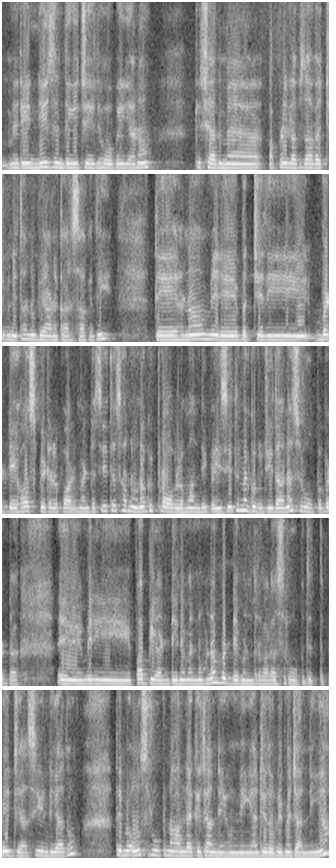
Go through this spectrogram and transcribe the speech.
ਮੇਰੀ ਇੰਨੀ ਜ਼ਿੰਦਗੀ ਚੇਂਜ ਹੋ ਗਈ ਆ ਨਾ। ਕਿ ਸ਼ਾਇਦ ਮੈਂ ਆਪਣੇ ਲਫ਼ਜ਼ਾਂ ਵਿੱਚ ਵੀ ਨਹੀਂ ਤੁਹਾਨੂੰ ਬਿਆਨ ਕਰ ਸਕਦੀ। ਤੇ ਹਨਾ, ਮੇਰੇ ਬੱਚੇ ਦੀ ਵੱਡੇ ਹਸਪੀਟਲ ਅਪਾਇੰਟਮੈਂਟ ਸੀ ਤੇ ਸਾਨੂੰ ਨਾ ਕੋਈ ਪ੍ਰੋਬਲਮ ਆਂਦੀ ਪਈ ਸੀ ਤੇ ਮੈਂ ਗੁਰੂ ਜੀ ਦਾ ਨਾ ਸਰੂਪ ਵੱਡਾ, ਇਹ ਮੇਰੀ ਭਾਬੀ ਆਂਟੀ ਨੇ ਮੈਨੂੰ ਹਨਾ ਵੱਡੇ ਮੰਦਰ ਵਾਲਾ ਸਰੂਪ ਦਿੱਤਾ, ਭੇਜਿਆ ਸੀ ਇੰਡੀਆ ਤੋਂ। ਤੇ ਮੈਂ ਉਹ ਸਰੂਪ ਨਾਲ ਲੈ ਕੇ ਜਾਂਦੀ ਹੁੰਨੀ ਆ ਜਦੋਂ ਵੀ ਮੈਂ ਜਾਂਦੀ ਆ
